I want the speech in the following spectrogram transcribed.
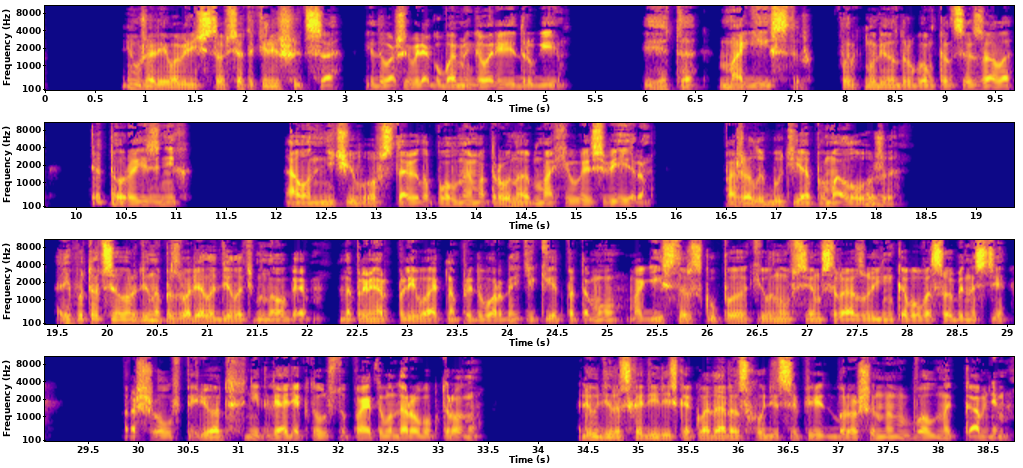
«Неужели его величество все-таки решится?» — едва шевеля губами говорили другие. «И это магистр», — фыркнули на другом конце зала. «Который из них?» А он ничего, — вставила полная Матрона, обмахиваясь веером. «Пожалуй, будь я помоложе, Репутация ордена позволяла делать многое. Например, плевать на придворный этикет, потому магистр, скупо кивнув всем сразу и никого в особенности, прошел вперед, не глядя, кто уступает ему дорогу к трону. Люди расходились, как вода расходится перед брошенным волны камнем.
